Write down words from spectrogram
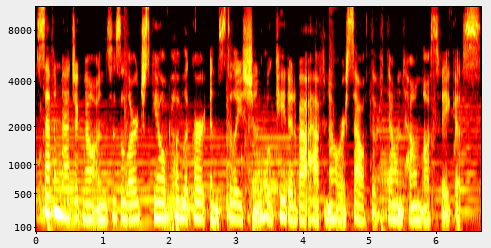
Seven Magic Mountains is a large scale public art installation located about half an hour south of downtown Las Vegas.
